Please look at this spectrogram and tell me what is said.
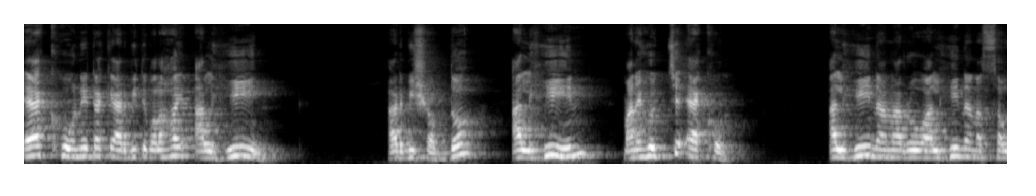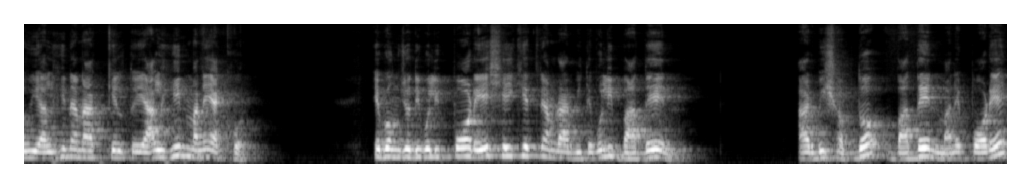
এখন এটাকে আরবিতে বলা হয় আলহিন। আরবি শব্দ আলহিন মানে হচ্ছে এখন। আলহিন আনা রো, আলহিন আনা সাউই, আলহিন আনা আক্কেল, তো এই আলহিন মানে এখন। এবং যদি বলি পরে, সেই ক্ষেত্রে আমরা আরবিতে বলি বাদেন। আরবি শব্দ বাদেন মানে পরে,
